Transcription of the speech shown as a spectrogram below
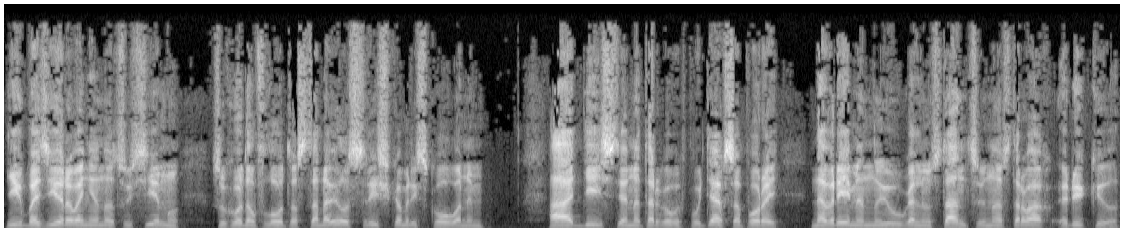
Их базирование на Цусиму с уходом флота становилось слишком рискованным, а действия на торговых путях с опорой на временную угольную станцию на островах Рюкю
